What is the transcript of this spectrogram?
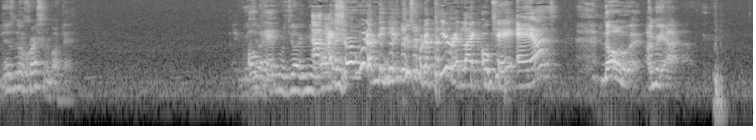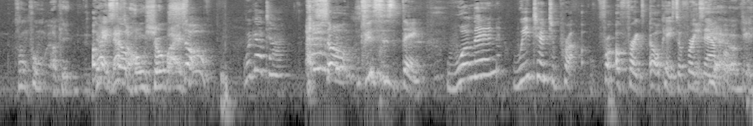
There's no question about that. Would okay. You like, would you like me? I, I sure would. I mean, you just put a period. Like, okay, and. No, I mean, I, from, from okay. That, okay, so, that's a whole show by so, itself. We got time. so this is the thing. Women, we tend to pro. For, uh, for okay, so for example, yeah, okay.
